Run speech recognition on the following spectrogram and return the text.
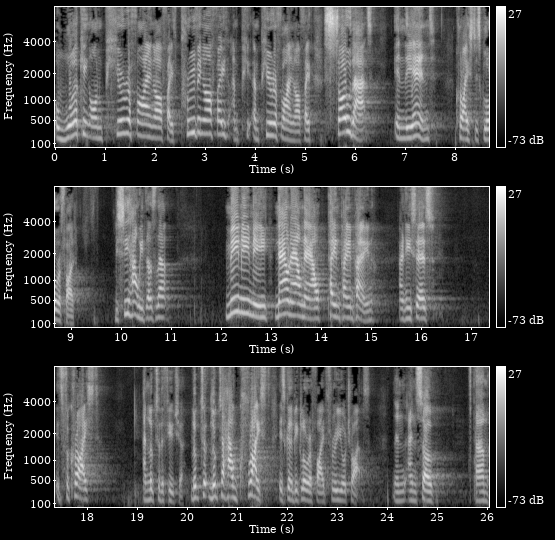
are working on purifying our faith, proving our faith and, pu- and purifying our faith so that in the end, Christ is glorified. You see how he does that? Me, me, me, now, now, now, pain, pain, pain and he says, it's for Christ, and look to the future. Look to, look to how Christ is going to be glorified through your trials. And, and so, um,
